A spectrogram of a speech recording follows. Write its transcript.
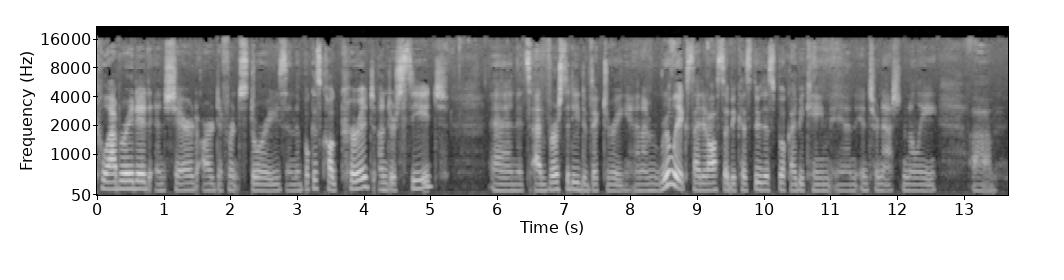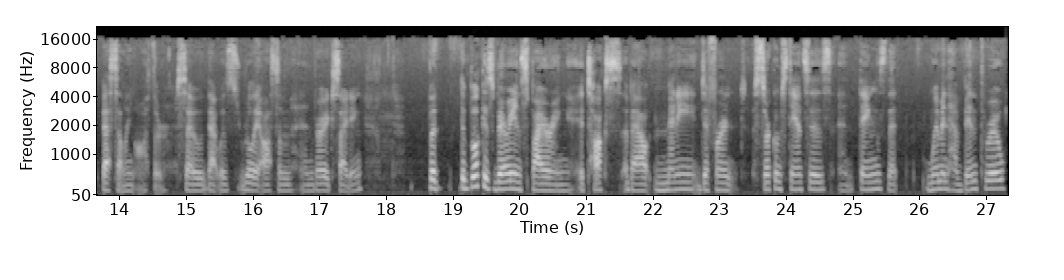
collaborated and shared our different stories. And the book is called Courage Under Siege and it's Adversity to Victory. And I'm really excited also because through this book I became an internationally uh, best selling author. So that was really awesome and very exciting. But the book is very inspiring. It talks about many different circumstances and things that women have been through.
